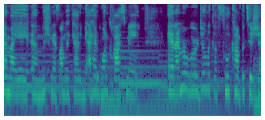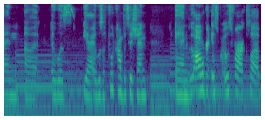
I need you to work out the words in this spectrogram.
MIA, um, Michigan Islamic Academy, I had one classmate, and I remember we were doing like a food competition. Uh, it was yeah, it was a food competition, and we all were. It was, it was for our club,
